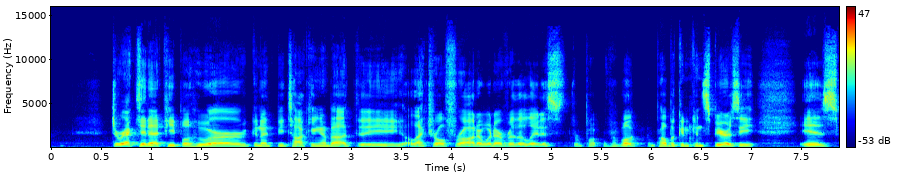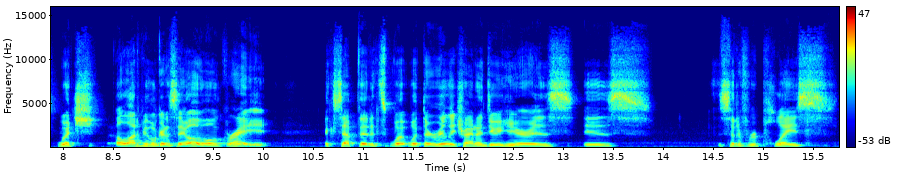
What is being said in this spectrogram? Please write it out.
directed at people who are going to be talking about the electoral fraud or whatever the latest Repu- Repu- Republican conspiracy is, which a lot of people are going to say, "Oh, well, great," except that it's what what they're really trying to do here is is sort of replace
